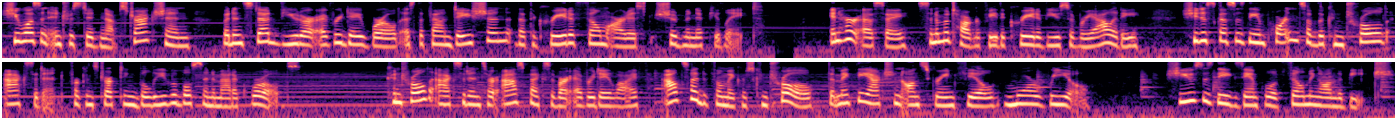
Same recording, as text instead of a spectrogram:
She wasn't interested in abstraction, but instead viewed our everyday world as the foundation that the creative film artist should manipulate. In her essay, Cinematography The Creative Use of Reality, she discusses the importance of the controlled accident for constructing believable cinematic worlds. Controlled accidents are aspects of our everyday life outside the filmmaker's control that make the action on screen feel more real. She uses the example of filming on the beach.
